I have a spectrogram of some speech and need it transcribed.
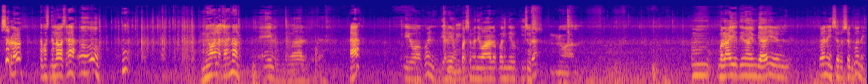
Isa lang. Tapos dalawa sila? Oo. Hmm. Niwala ka rin nun? Eh, maniwala. Ha? Iwan ko, hindi rin yung basta maniwala pag hindi ko Sus. kita. Niwala. Um, malayo din namin biyahe. Yung, paano eh, Sorsogon eh.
